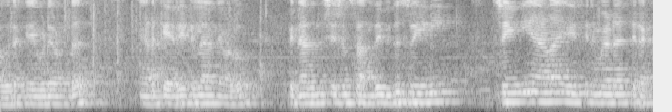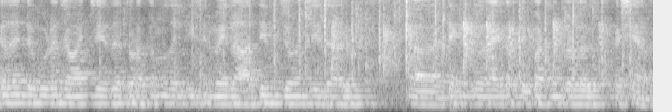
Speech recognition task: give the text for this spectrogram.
അവരൊക്കെ ഇവിടെ ഉണ്ട്. ഞങ്ങളുടെ കയറിയിട്ടില്ല എന്നേ ഉള്ളൂ. പിന്നെ അതിനുശേഷം സന്ദീപ്. ഇത് ശ്രീനി. ശ്രീനിയാണ് ഈ സിനിമയുടെ തിരക്കഥ എന്റെ കൂടെ ജോയിൻ ചെയ്ത് തുടക്കം മുതൽ ഈ സിനിമയിൽ ആദ്യം ജോയിൻ ചെയ്ത ഒരു ടെക്നിക്കൽ റൈറ്റർ ഡിപ്പാർട്ട്മെന്റിലുള്ള ഒരു കക്ഷിയാണ്.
